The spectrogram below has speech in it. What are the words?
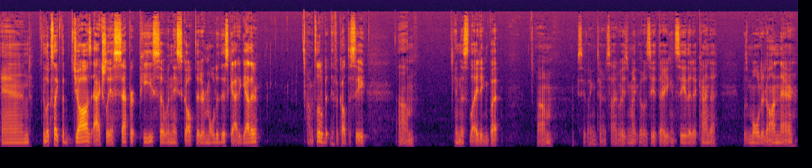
And it looks like the jaw is actually a separate piece, so when they sculpted or molded this guy together, um, it's a little bit difficult to see um, in this lighting, but um, let me see if I can turn it sideways. You might be able to see it there. You can see that it kind of was molded on there,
